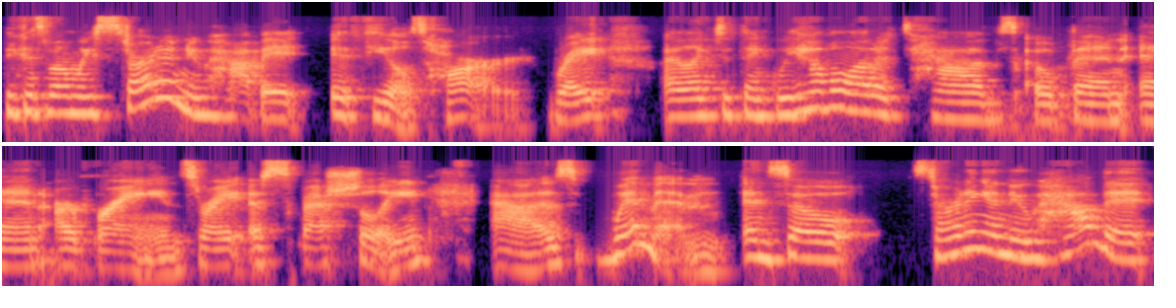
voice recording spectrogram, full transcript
because when we start a new habit, it feels hard, right? I like to think we have a lot of tabs open in our brains, right? Especially as women. And so starting a new habit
